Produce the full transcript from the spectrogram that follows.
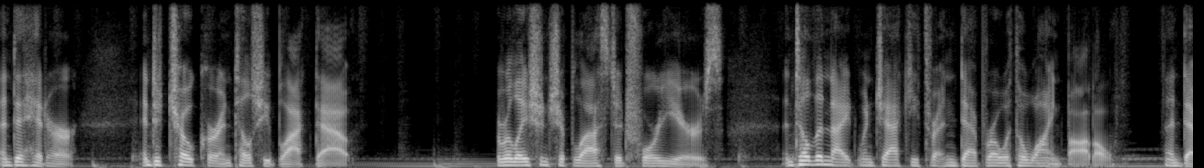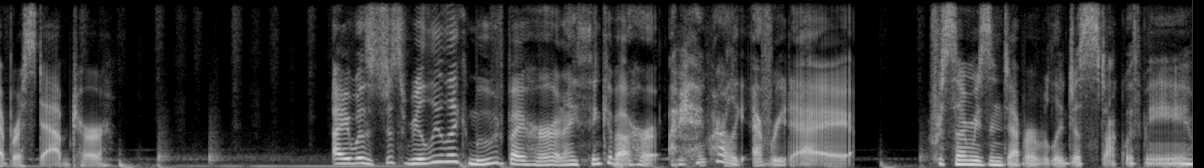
and to hit her and to choke her until she blacked out. The relationship lasted four years until the night when Jackie threatened Deborah with a wine bottle and Deborah stabbed her. I was just really like moved by her and I think about her. I mean, I think about her like every day. For some reason, Deborah really just stuck with me.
